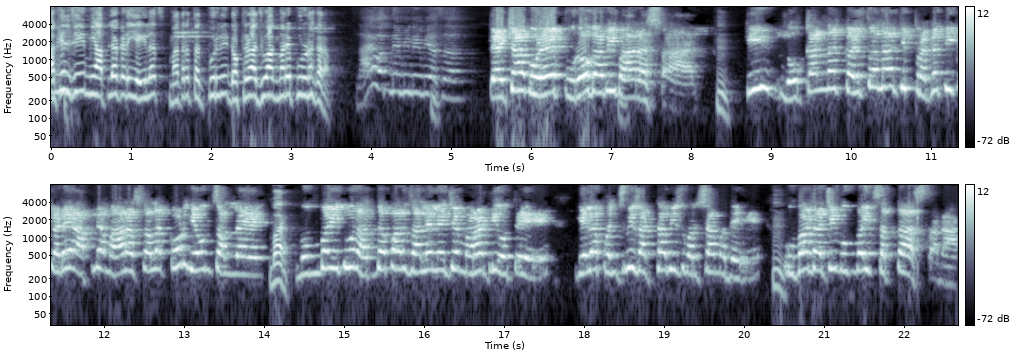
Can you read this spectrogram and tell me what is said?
अखिलजी मी आपल्याकडे येईलच. मात्र तत्पूर्वी डॉक्टर राजू वाघमारे पूर्ण करा. नाही होत नेहमी नेहमी असं. त्याच्यामुळे पुरोगामी महाराष्ट्रात. की लोकांना कळतं ना की प्रगतीकडे आपल्या महाराष्ट्राला कोण घेऊन चाललंय? मुंबईतून हद्दपार झालेले जे मराठी होते गेल्या पंचवीस अठ्ठावीस वर्षामध्ये. उभाटाची मुंबईत सत्ता असताना.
